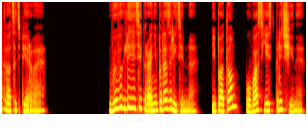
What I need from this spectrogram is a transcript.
21. Вы выглядите крайне подозрительно. И потом, у вас есть причины.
